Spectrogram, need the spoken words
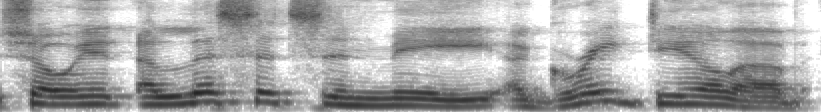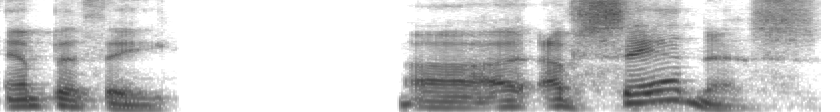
So it elicits in me a great deal of empathy, uh, of sadness.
